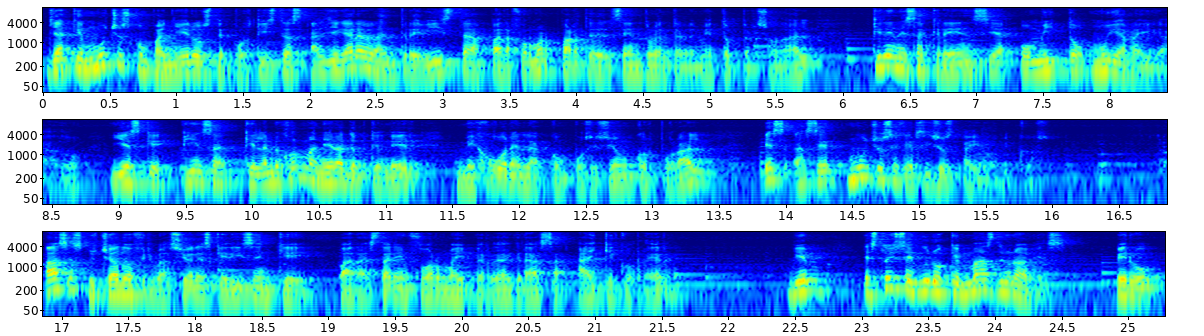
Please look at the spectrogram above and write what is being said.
ya que muchos compañeros deportistas al llegar a la entrevista para formar parte del centro de entrenamiento personal tienen esa creencia o mito muy arraigado, y es que piensan que la mejor manera de obtener mejora en la composición corporal es hacer muchos ejercicios aeróbicos. ¿Has escuchado afirmaciones que dicen que para estar en forma y perder grasa hay que correr? Bien, estoy seguro que más de una vez, pero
